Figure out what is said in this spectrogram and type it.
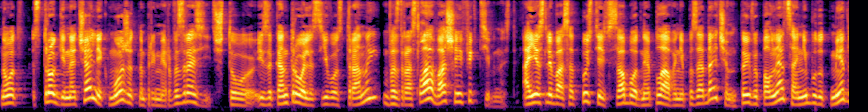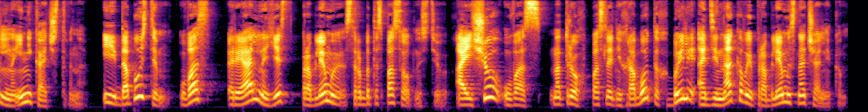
Но вот строгий начальник может, например, возразить, что из-за контроля с его стороны возросла ваша эффективность. А если вас отпустить в свободное плавание по задачам, то и выполняться они будут медленно и некачественно. И, допустим, у вас реально есть проблемы с работоспособностью. А еще у вас на трех последних работах были одинаковые проблемы с начальником.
